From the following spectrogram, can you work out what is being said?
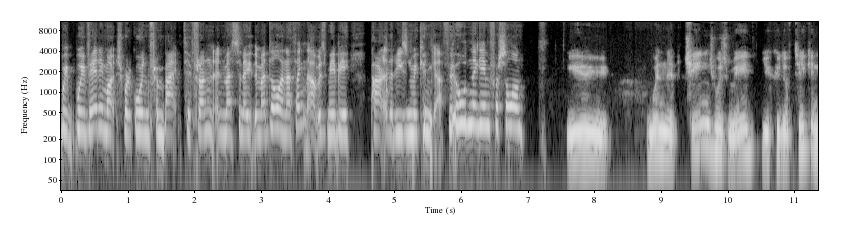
we we very much were going from back to front and missing out the middle, and I think that was maybe part of the reason we couldn't get a foothold in the game for so long. You, when the change was made, you could have taken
